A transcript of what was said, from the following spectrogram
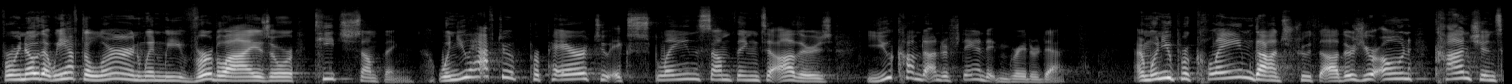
For we know that we have to learn when we verbalize or teach something. When you have to prepare to explain something to others, you come to understand it in greater depth. And when you proclaim God's truth to others, your own conscience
